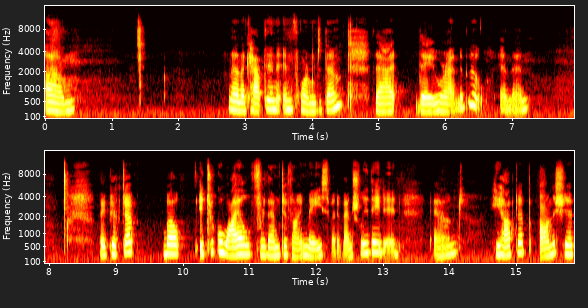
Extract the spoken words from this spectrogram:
Um, then the captain informed them that they were at Naboo, and then they picked up. Well, it took a while for them to find Mace, but eventually they did, and he hopped up on the ship,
